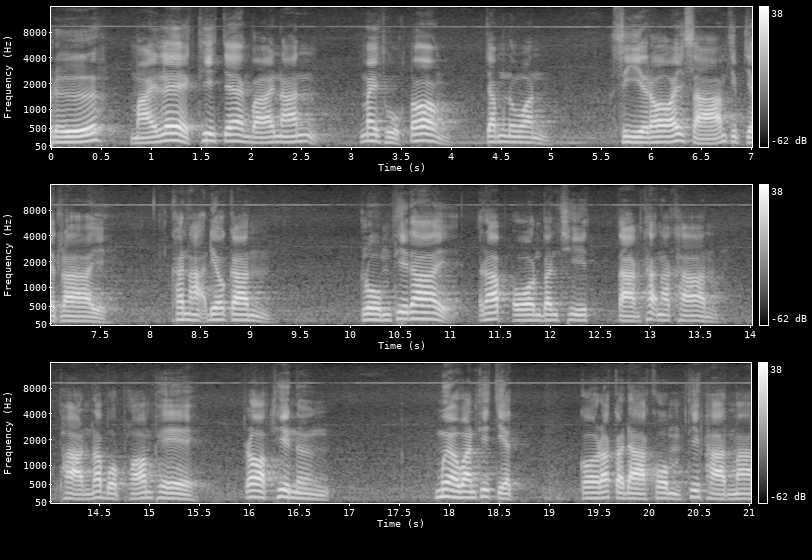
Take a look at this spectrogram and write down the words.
หรือหมายเลขที่แจ้งไว้นั้น ไม่ถูกต้องจำนวน 437 ราย ขณะเดียวกัน กลุ่มที่ได้รับโอนบัญชีต่างธนาคาร ผ่านระบบพร้อมเพย์รอบที่หนึ่งเมื่อวันที่ 7 กรกฎาคมที่ผ่านมา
